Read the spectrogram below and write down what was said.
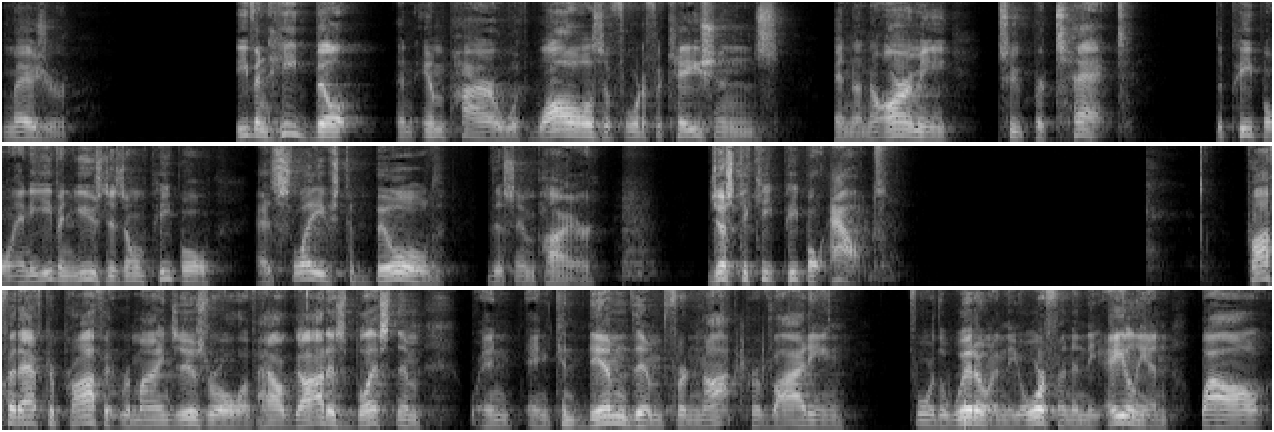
measure, even he built an empire with walls of fortifications and an army to protect the people, and he even used his own people as slaves to build this empire just to keep people out. Prophet after prophet reminds Israel of how God has blessed them and, and condemned them for not providing for the widow and the orphan and the alien while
